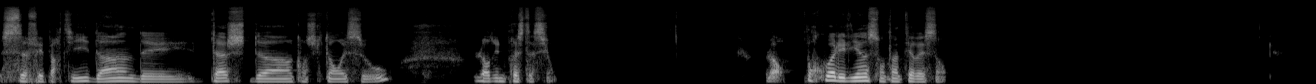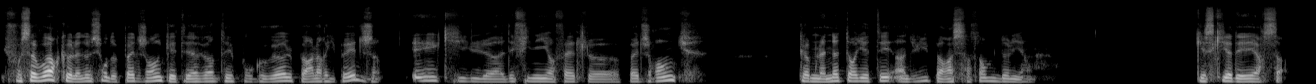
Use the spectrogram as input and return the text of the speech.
Ça fait partie d'un des tâches d'un consultant SEO lors d'une prestation. Alors, pourquoi les liens sont intéressants? Il faut savoir que la notion de PageRank a été inventée pour Google par Larry Page et qu'il a défini en fait le PageRank comme la notoriété induite par un certain nombre de liens. Qu'est-ce qu'il y a derrière ça?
